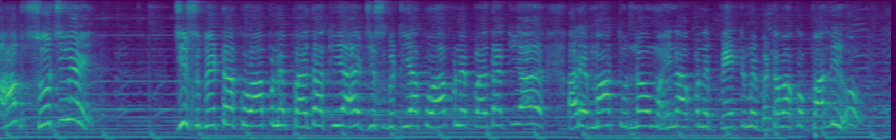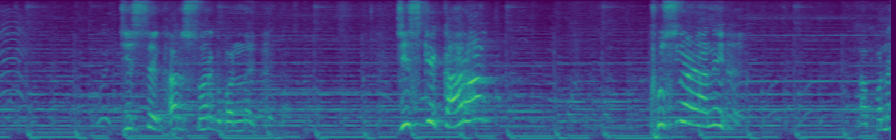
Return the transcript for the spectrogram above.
आप सोचिए जिस बेटा को आपने पैदा किया है, जिस बिटिया को आपने पैदा किया है, अरे माँ, तू नौ महीना अपने पेट में बेटवा को पाली हो, जिससे घर स्वर्ग बनने हैं, जिसके कारण खुशियाँ आनी है। अपने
